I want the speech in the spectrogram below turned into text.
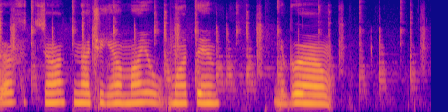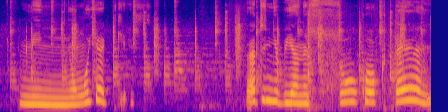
Я офіціант, наче я маю мати ніби меню якесь. Це ніби я несу коктейль.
